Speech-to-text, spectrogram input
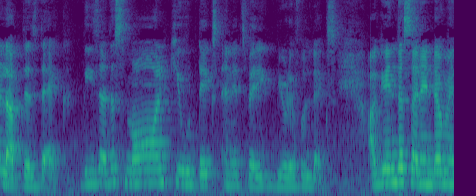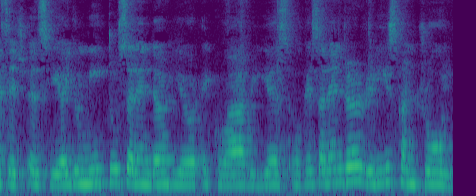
i love this deck. These are the small cute decks and it's very beautiful decks. Again the surrender message is here. You need to surrender here aquarius. Okay surrender release control.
